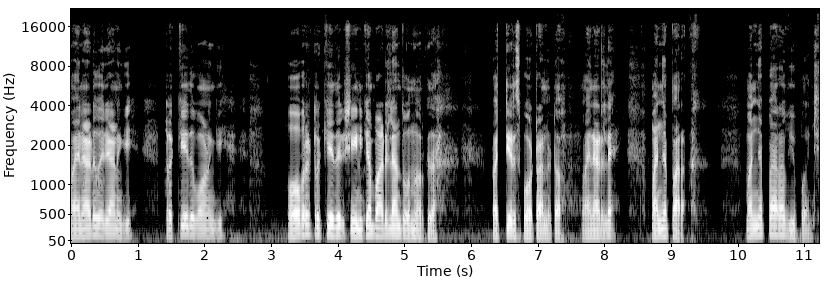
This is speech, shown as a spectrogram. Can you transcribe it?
വയനാട് വരികയാണെങ്കിൽ ട്രക്ക് ചെയ്ത് പോകണമെങ്കിൽ ഓവർ ട്രക്ക് ചെയ്ത് ക്ഷീണിക്കാൻ പാടില്ല എന്ന് തോന്നുന്നവർക്കിതാ പറ്റിയൊരു സ്പോട്ടാണ് കേട്ടോ വയനാടിലെ മഞ്ഞപ്പാറ. മഞ്ഞപ്പാറ വ്യൂ പോയിന്റ്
